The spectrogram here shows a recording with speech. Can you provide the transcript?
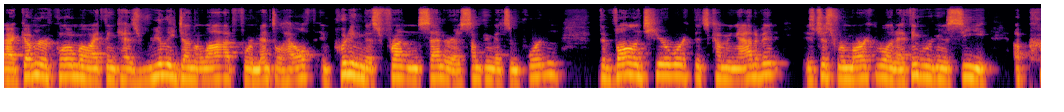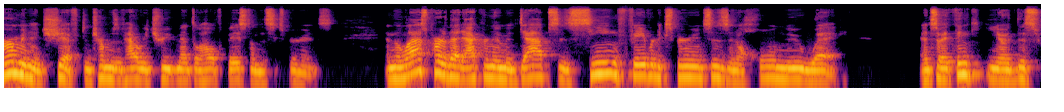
uh, Governor Cuomo, I think, has really done a lot for mental health and putting this front and center as something that's important. The volunteer work that's coming out of it is just remarkable, and I think we're going to see a permanent shift in terms of how we treat mental health based on this experience. And the last part of that acronym adapts is seeing favorite experiences in a whole new way. And so I think, you know, this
